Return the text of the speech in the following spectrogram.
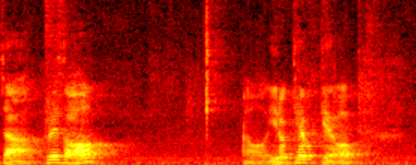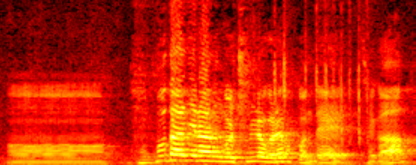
자, 그래서 어, 이렇게 해볼게요. 어, 구구단이라는 걸 출력을 해볼 건데 제가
